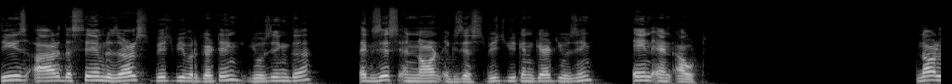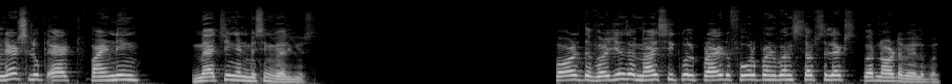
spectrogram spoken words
these are the same results which we were getting using the exist and non-exist which we can get using in and out. Now let's look at finding matching and missing values. For the versions of MySQL prior to 4.1 subselects were not available.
